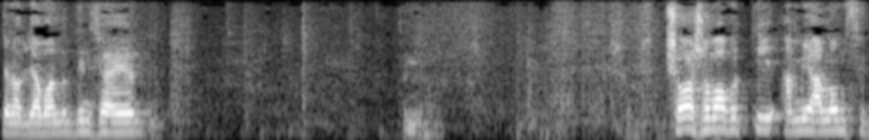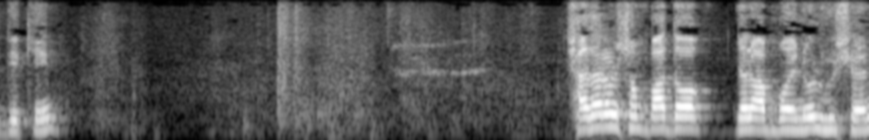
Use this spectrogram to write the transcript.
জনাব জামালউদ্দিন সাহেব। সহসভাপতি আমি আলম সিদ্দিকী। সাধারণ সম্পাদক জনাব মইনুল হোসেন।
